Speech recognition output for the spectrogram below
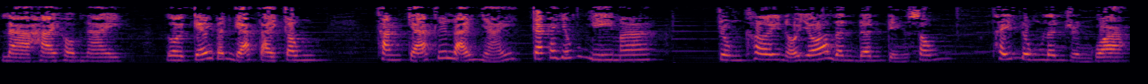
là hai hôm nay, ngồi kế bên gã tài công, thằng chả cứ lại nhảy, cả cái giống gì mà. Trùng khơi nổi gió lên đên chuyện sống, thấy đung lên rừng qua.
